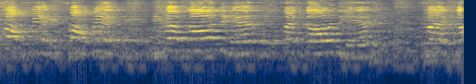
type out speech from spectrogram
上面上面，再高一点，再高一点，再高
